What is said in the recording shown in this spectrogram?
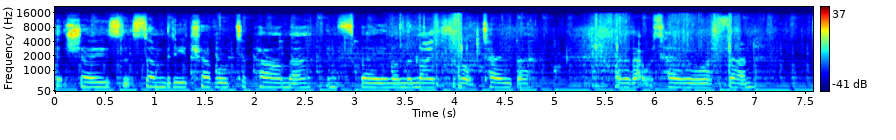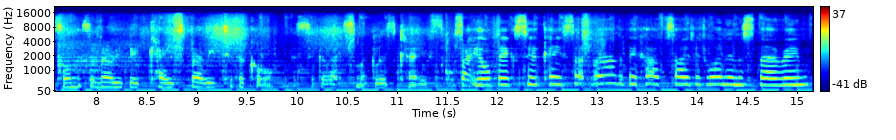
that shows that somebody travelled to Palma in Spain on the 9th of October. Whether that was her or her son. It's a very big case, very typical cigarette smuggler's case. Is that your big suitcase up there, the big half-sided one in the spare room?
